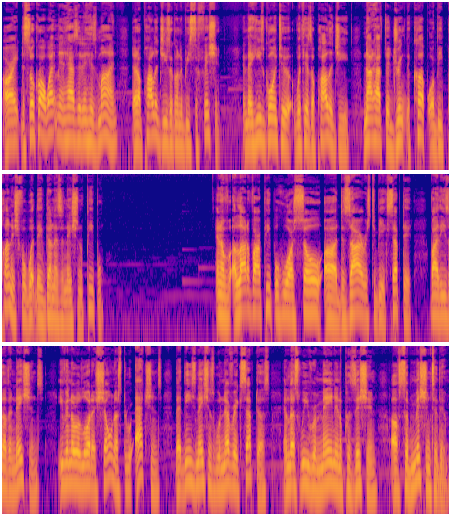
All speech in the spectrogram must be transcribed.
all right, the so-called white man has it in his mind that apologies are going to be sufficient and that he's going to, with his apology, not have to drink the cup or be punished for what they've done as a nation of people. And of a lot of our people who are so uh, desirous to be accepted by these other nations, even though the Lord has shown us through actions that these nations will never accept us unless we remain in a position of submission to them.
